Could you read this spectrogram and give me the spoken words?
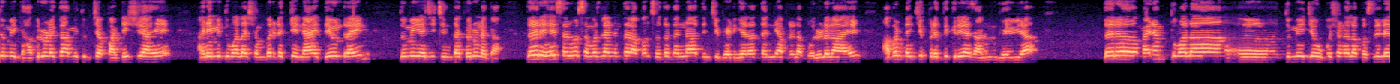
तुम्ही घाबरू नका. मी तुमच्या पाठीशी आहे आणि मी तुम्हाला शंभर टक्के न्याय देऊन राहीन. तुम्ही याची चिंता करू नका. तर हे सर्व समजल्यानंतर आपण स्वतः त्यांना त्यांची भेट घ्यायला त्यांनी आपल्याला बोलवलेलं आहे. आपण त्यांची प्रतिक्रिया जाणून घेऊया. तर मॅडम तुम्हाला तुम्ही जे उपोषणाला बसलेले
